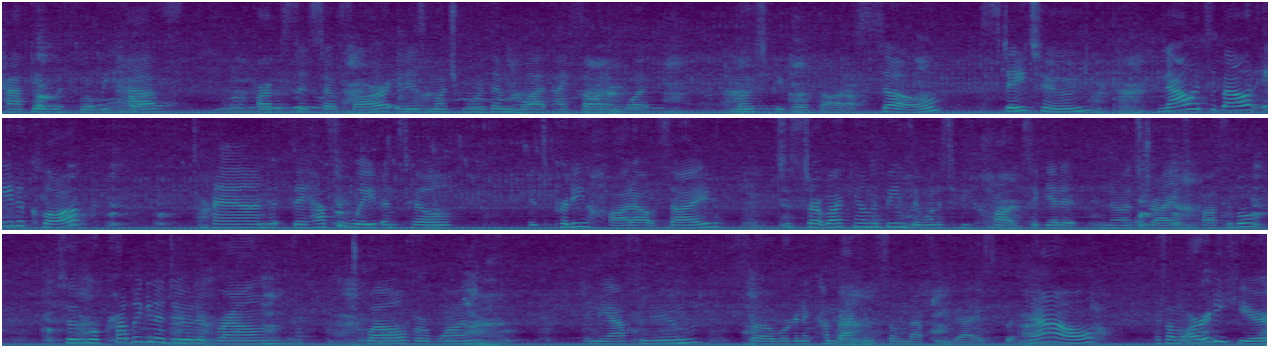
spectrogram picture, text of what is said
happy with what we have harvested so far. It is much more than what I thought and what most people thought. So stay tuned. Now it's about eight o'clock and they have to wait until it's pretty hot outside to start whacking on the beans. They want it to be hot to get it, you know, as dry as possible. So we're probably gonna do it around 12 or 1 in the afternoon. So we're gonna come back and film that for you guys. But now, if I'm already here,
